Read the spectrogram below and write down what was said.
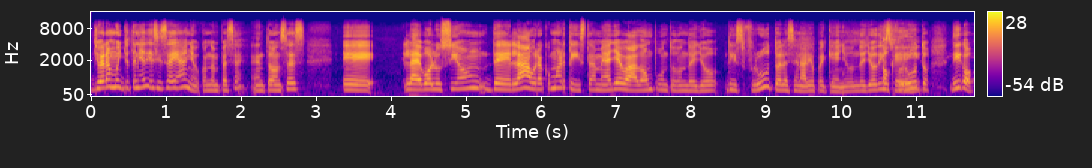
yo era muy, yo tenía 16 años cuando empecé, entonces eh, la evolución de Laura como artista me ha llevado a un punto donde yo disfruto el escenario pequeño, donde yo disfruto, digo,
